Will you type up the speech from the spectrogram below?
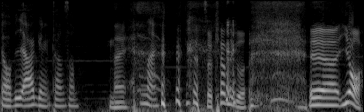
Ja, vi äger inte ens en. Nej, Nej. så kan det gå. Eh, ja,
